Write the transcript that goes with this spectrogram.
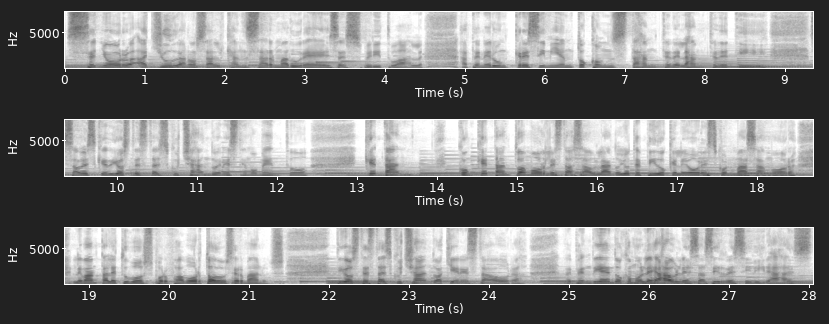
Señor, ayúdanos a alcanzar madurez espiritual, a tener un crecimiento constante delante de ti. Sabes que Dios te está escuchando en este momento. ¿Qué tan ¿Con qué tanto amor le estás hablando? Yo te pido que le ores con más amor. Levántale tu voz, por favor, todos hermanos. Dios te está escuchando aquí en esta hora. Dependiendo cómo le hables, así recibirás.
